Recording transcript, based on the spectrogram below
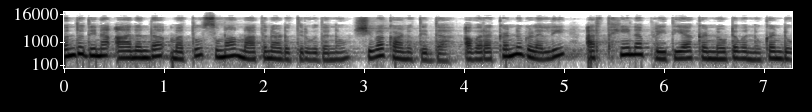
ಒಂದು ದಿನ ಆನಂದ ಮತ್ತು ಸುಮಾ ಮಾತನಾಡುತ್ತಿರುವುದನ್ನು ಶಿವ ಕಾಣುತ್ತಿದ್ದ. ಅವರ ಕಣ್ಣುಗಳಲ್ಲಿ ಅರ್ಥಹೀನ ಪ್ರೀತಿಯ ಕಣ್ಣೋಟವನ್ನು ಕಂಡು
